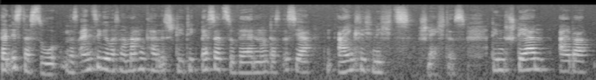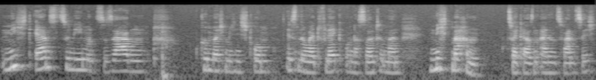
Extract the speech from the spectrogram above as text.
Dann ist das so. Das Einzige, was man machen kann, ist stetig besser zu werden. Und das ist ja eigentlich nichts Schlechtes. Den Stern aber nicht ernst zu nehmen und zu sagen, pff, kümmere ich mich nicht drum, ist eine Red Flag und das sollte man nicht machen 2021,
